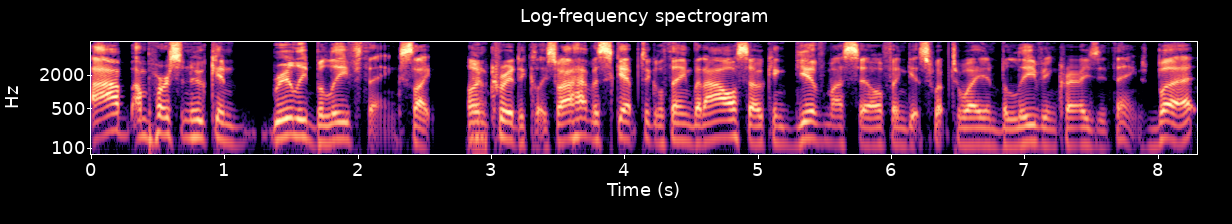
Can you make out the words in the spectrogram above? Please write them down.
I'm a person who can really believe things like uncritically. So I have a skeptical thing, but I also can give myself and get swept away in believing crazy things. But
